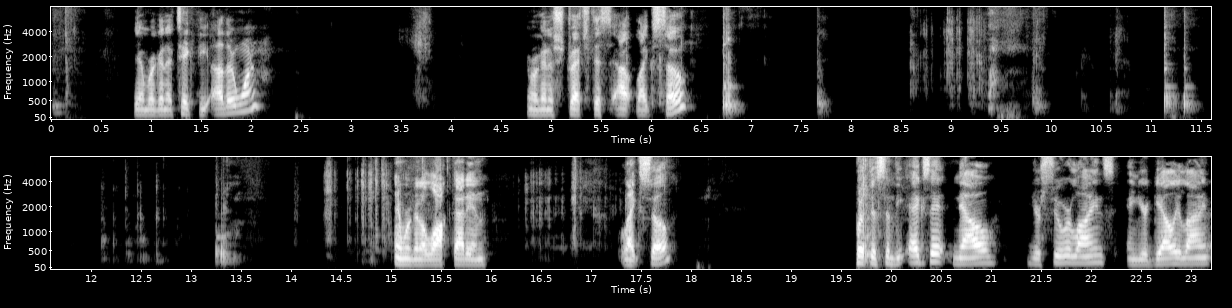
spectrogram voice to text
Then we're going to take the other one and we're going to stretch this out like so. And we're going to lock that in like so. Put this in the exit. Now your sewer lines and your galley line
